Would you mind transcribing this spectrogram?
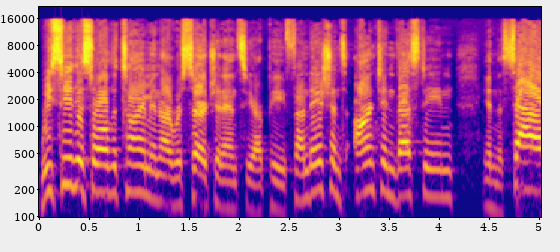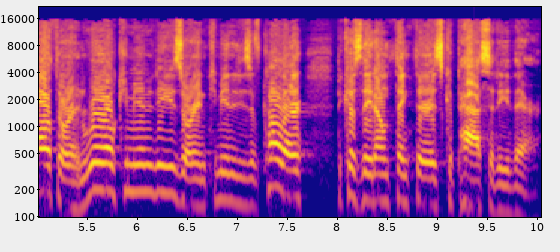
we see this all the time in our research at NCRP. Foundations aren't investing in the South or in rural communities or in communities of color because they don't think there is capacity there.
